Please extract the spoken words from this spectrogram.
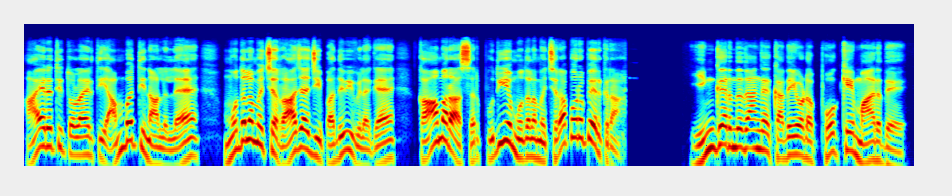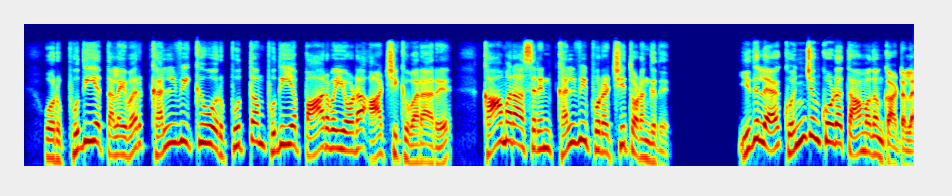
ஆயிரத்தி தொள்ளாயிரத்தி ஐம்பத்தி நாலுல முதலமைச்சர் ராஜாஜி பதவி விலக காமராசர் புதிய முதலமைச்சரா பொறுப்பேற்கிறான். இங்க இருந்து தாங்க கதையோட போக்கே மாறுது. ஒரு புதிய தலைவர் கல்விக்கு ஒரு புத்தம் புதிய பார்வையோட ஆட்சிக்கு வராரு. காமராசரின் கல்வி புரட்சி தொடங்குது. இதுல கொஞ்சம் கூட தாமதம் காட்டல.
